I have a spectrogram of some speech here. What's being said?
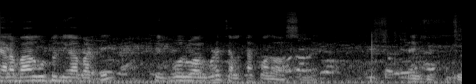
చాలా బాగుంటుంది కాబట్టి పింక్ బోల్ కూడా చాలా తక్కువగా వస్తుంది. థ్యాంక్ యూ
